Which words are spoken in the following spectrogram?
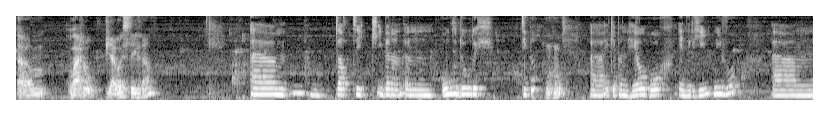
ehm, waar loop jij wel eens tegenaan? Ehm, dat ik... Ik ben een, een ongeduldig type. Mhm. Eh, ik heb een heel hoog energieniveau. Ehm,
